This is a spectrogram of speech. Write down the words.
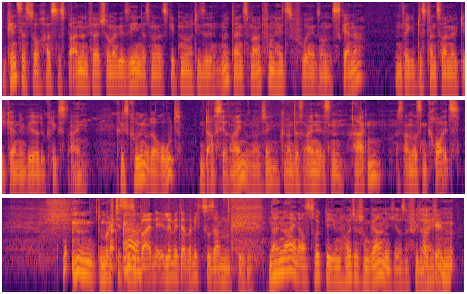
du kennst das doch, hast es bei anderen vielleicht schon mal gesehen, dass man, es gibt nur noch diese, ne, dein Smartphone hältst du vorher so einen Scanner und da gibt es dann zwei Möglichkeiten. Entweder du kriegst ein, kriegst grün oder rot und darfst hier rein oder und das eine ist ein Haken, das andere ist ein Kreuz. Du möchtest diese beiden Elemente aber nicht zusammenfügen. Nein, nein, ausdrücklich und heute schon gar nicht. Also vielleicht, okay.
